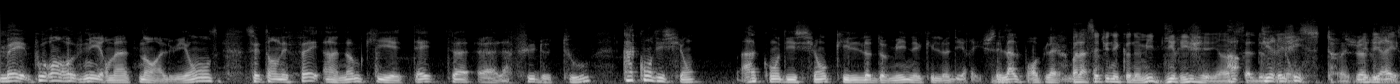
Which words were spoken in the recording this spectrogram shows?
Mais pour en revenir maintenant à Louis XI, c'est en effet un homme qui était euh, à l'affût de tout, à condition à condition qu'il le domine et qu'il le dirige. C'est là le problème. Voilà, c'est une économie dirigée, hein, ah, celle de dirigiste, je dirais.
